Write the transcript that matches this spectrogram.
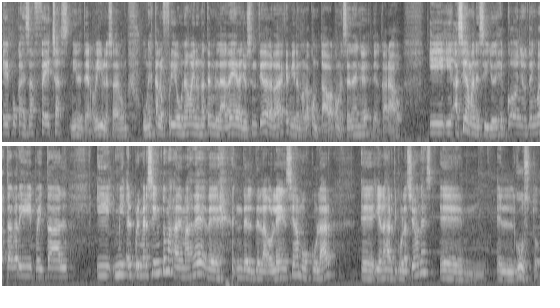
épocas, esas fechas, miren, terrible, o sea, un, escalofrío, una vaina, una tembladera. Yo sentía de verdad que, miren, no la contaba con ese dengue del carajo. Y, y así amanecí, yo dije, coño, tengo esta gripe y tal. Y mi, el primer síntoma, además de, de, la dolencia muscular eh, y en las articulaciones, eh, el gusto.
